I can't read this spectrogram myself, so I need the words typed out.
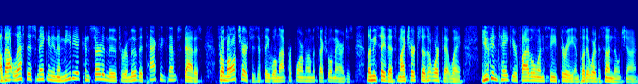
About leftists making an immediate concerted move to remove the tax exempt status from all churches if they will not perform homosexual marriages. Let me say this my church doesn't work that way. You can take your 501c3 and put it where the sun don't shine.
